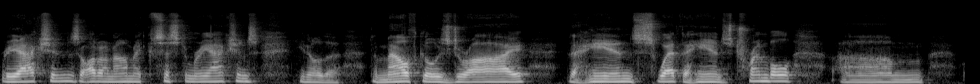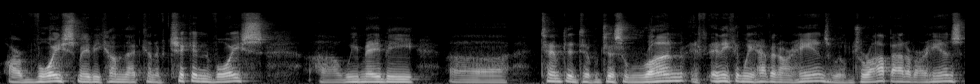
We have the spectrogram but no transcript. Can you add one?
reactions, autonomic system reactions. You know, the, the mouth goes dry, the hands sweat, the hands tremble. Um, our voice may become that kind of chicken voice. Uh, we may be uh, tempted to just run. If anything we have in our hands will drop out of our hands.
